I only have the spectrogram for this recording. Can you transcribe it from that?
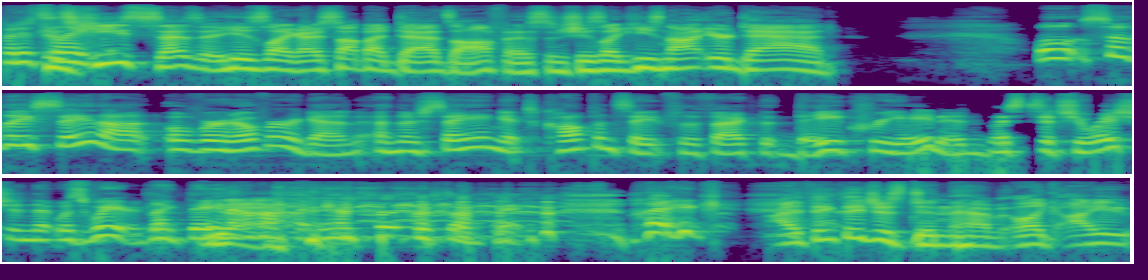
But it's Because like he says it. He's like, I stopped by dad's office. And she's like, he's not your dad. Well, so they say that over and over again, and they're saying it to compensate for the fact that they created this situation that was weird. Like they now have to answer for something. like, I think they just didn't have like I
